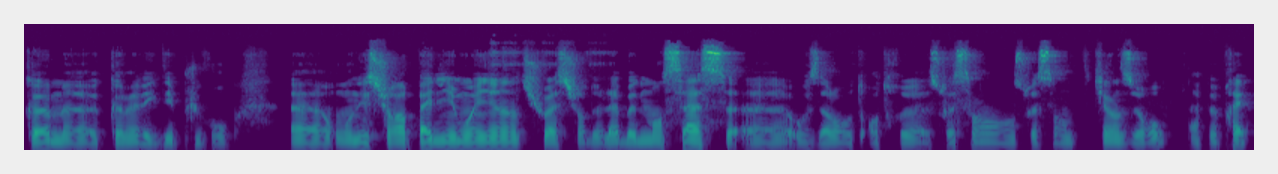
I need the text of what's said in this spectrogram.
comme, comme avec des plus gros. On est sur un panier moyen, tu vois, sur de l'abonnement SaaS, heu, aux alentours entre 60-75 € à peu près,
